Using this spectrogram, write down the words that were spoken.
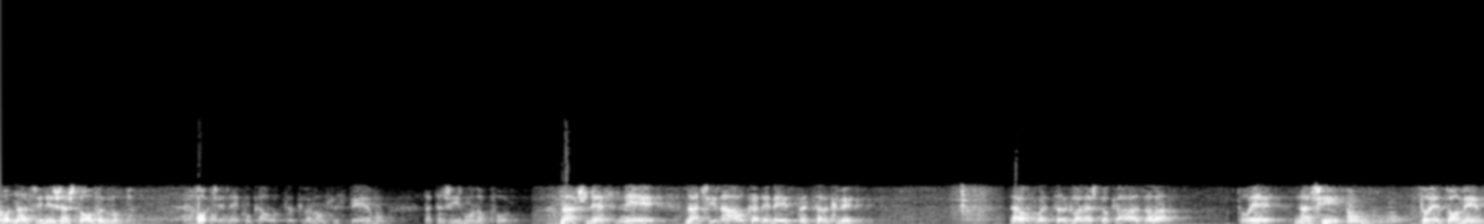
Kod nas vidiš nešto obrnuto. Hoće neko kao u crkvenom sistemu da drži monopol. Znaš, ne smije, znači nauka da ide ispred crkve. Evo, ako je crkva nešto kazala, to je, znači, to je domen,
